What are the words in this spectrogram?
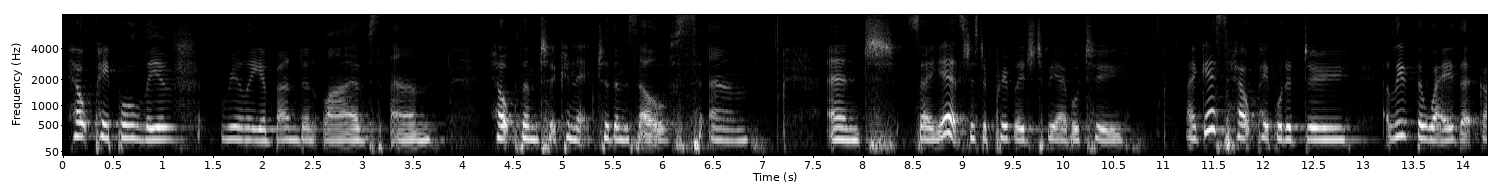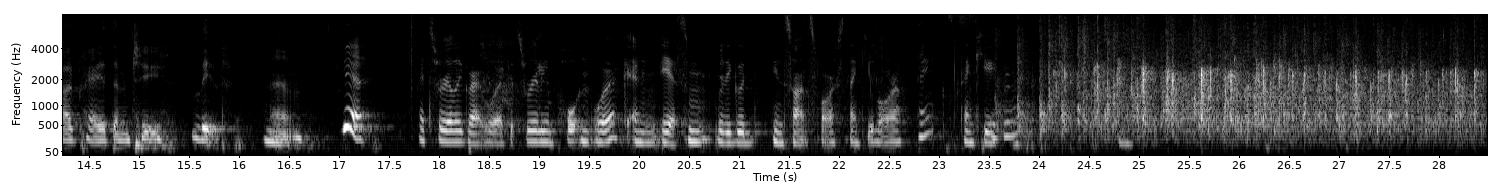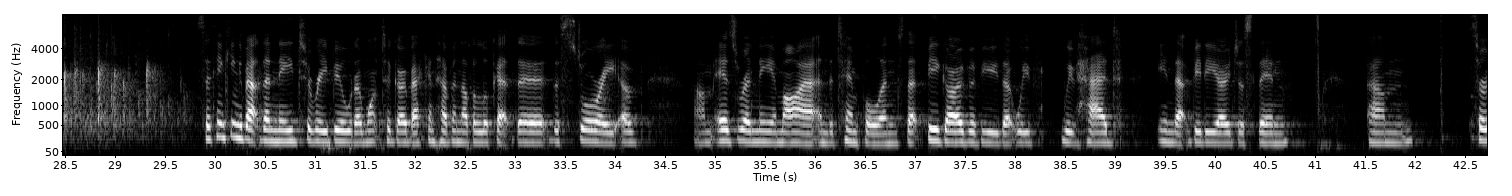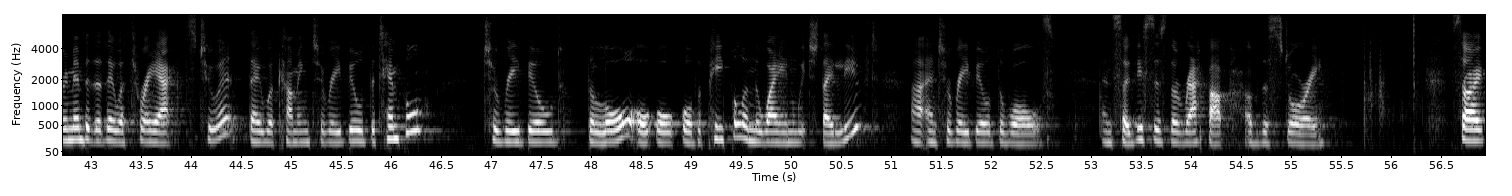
help people live really abundant lives, um, help them to connect to themselves. Um, and so, yeah, it's just a privilege to be able to, I guess, help people to do, live the way that God created them to live. Um, yeah. It's really great work. It's really important work, and yeah, some really good insights for us. Thank you, Laura. Thanks. Thank you. Mm-hmm. So, thinking about the need to rebuild, I want to go back and have another look at the, the story of um, Ezra, Nehemiah, and the temple, and that big overview that we've, we've had in that video just then. Um, so, remember that there were three acts to it. They were coming to rebuild the temple, to rebuild the law or, or, or the people and the way in which they lived, uh, and to rebuild the walls. And so this is the wrap up of the story. So,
